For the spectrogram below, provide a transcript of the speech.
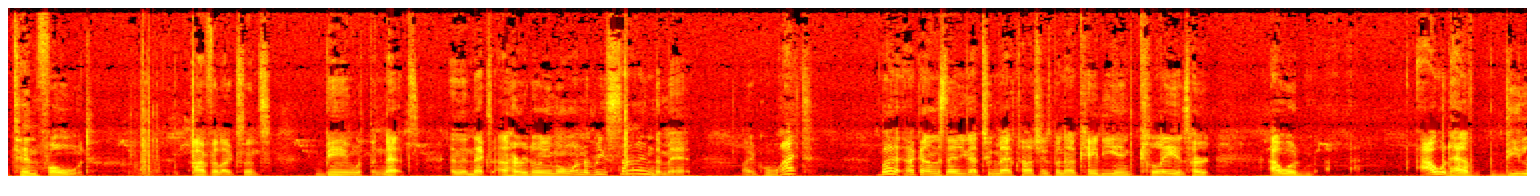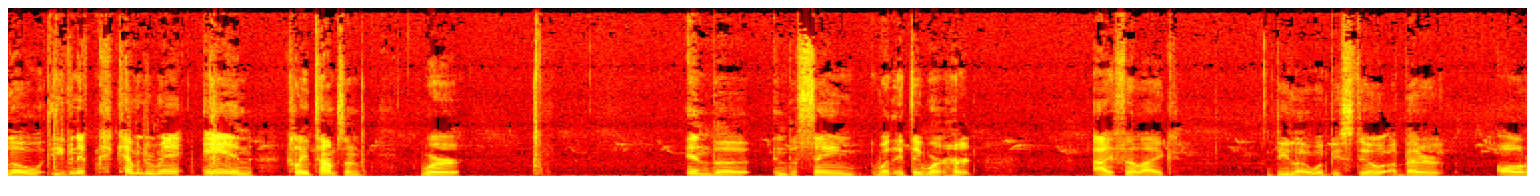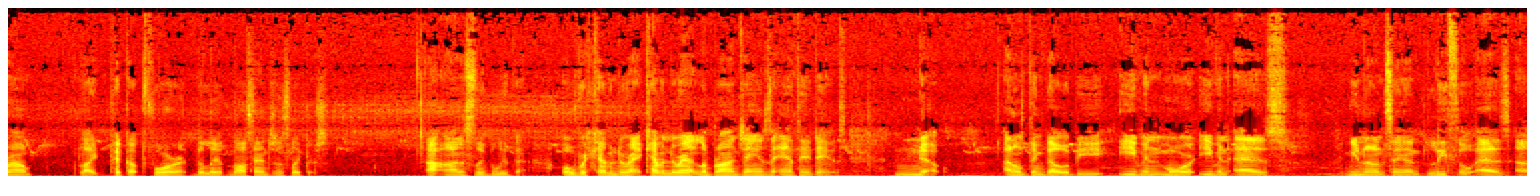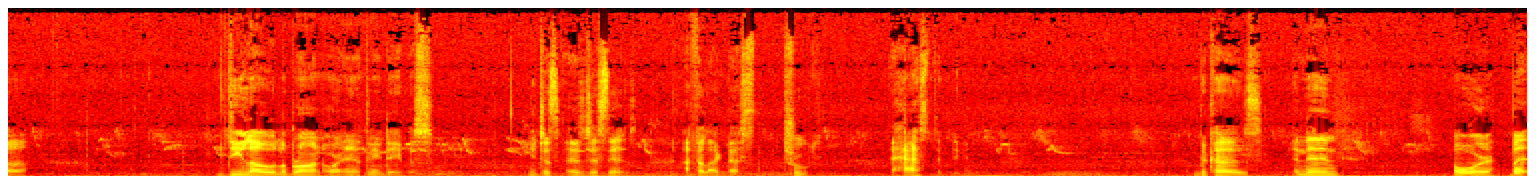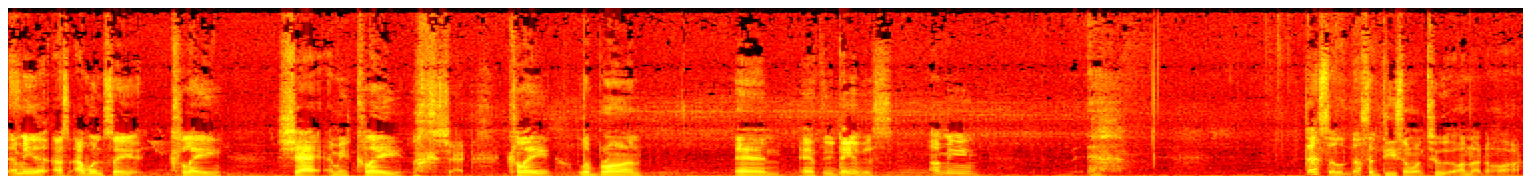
tenfold. I feel like since being with the Nets, and the Nets I heard don't even want to re-sign the man. Like what? But I can understand you got two max contracts, but now KD and Klay is hurt. I would I would have D'Lo even if Kevin Durant and Klay Thompson were in the in the same if they weren't hurt. I feel like D'Lo would be still a better all around like pickup for the Los Angeles Lakers. I honestly believe that over Kevin Durant. Kevin Durant, LeBron James, and Anthony Davis. No. I don't think that would be even more, even as, you know what I'm saying, lethal as uh D'Lo, LeBron, or Anthony Davis. You just it just is. I feel like that's truth. It has to be because and then or but I mean I, I wouldn't say Klay, Shaq. I mean Klay, Shaq, Klay, LeBron, and Anthony Davis. I mean. That's a that's a decent one too. Though I'm not gonna lie.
